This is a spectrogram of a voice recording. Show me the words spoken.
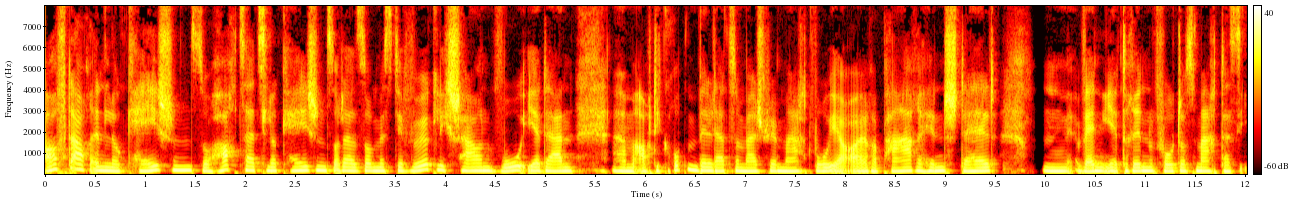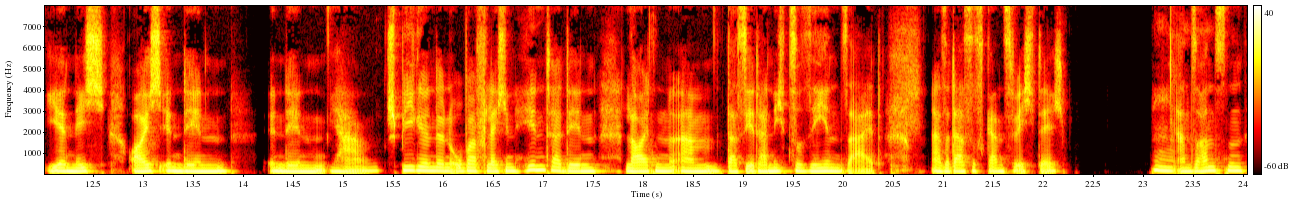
oft auch in Locations, so Hochzeitslocations oder so, müsst ihr wirklich schauen, wo ihr dann ähm, auch die Gruppenbilder zum Beispiel macht, wo ihr eure Paare hinstellt, hm, wenn ihr drin Fotos macht, dass ihr nicht euch in den in den ja spiegelnden Oberflächen hinter den Leuten, ähm, dass ihr da nicht zu sehen seid. Also das ist ganz wichtig. Hm, ansonsten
